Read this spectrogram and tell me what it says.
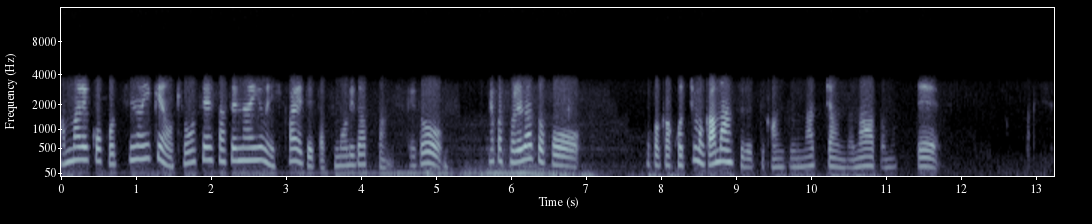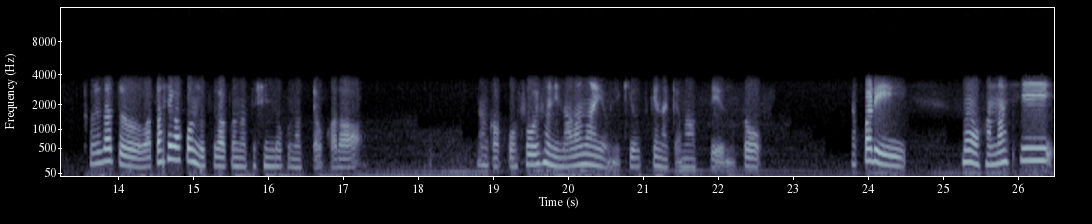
あんまりこう、こっちの意見を強制させないように控えてたつもりだったんですけど、やっぱそれだとこう、やっぱこっちも我慢するって感じになっちゃうんだなと思って、それだと私が今度辛くなってしんどくなっちゃうから、なんかこう、そういう風にならないように気をつけなきゃなっていうのと、やっぱり、もう話、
